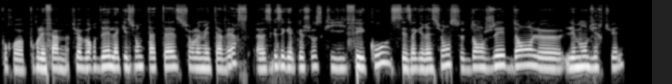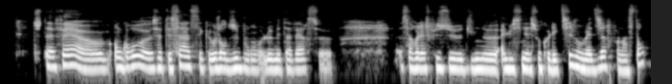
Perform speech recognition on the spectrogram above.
pour euh, pour les femmes. Tu abordais la question de ta thèse sur le métaverse. Est-ce que c'est quelque chose qui fait écho ces agressions, ce danger dans le, les mondes virtuels? Tout à fait. Euh, en gros, c'était ça. C'est qu'aujourd'hui, bon, le métaverse, ça relève plus d'une hallucination collective, on va dire, pour l'instant.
